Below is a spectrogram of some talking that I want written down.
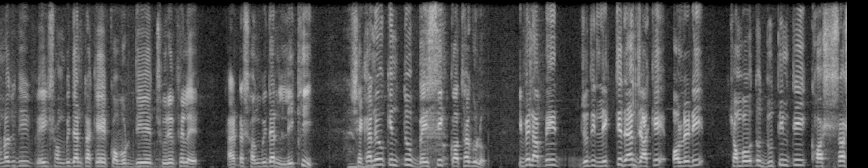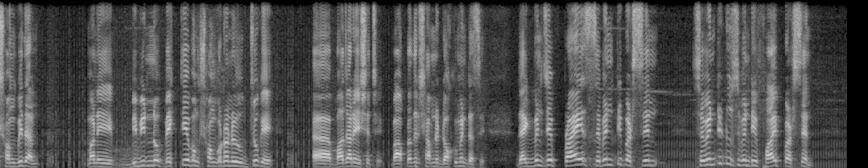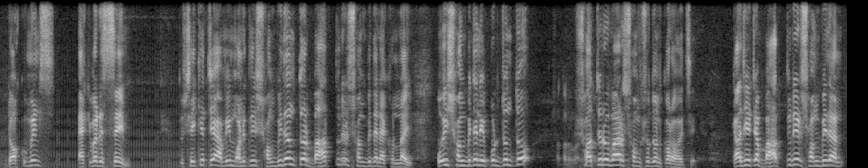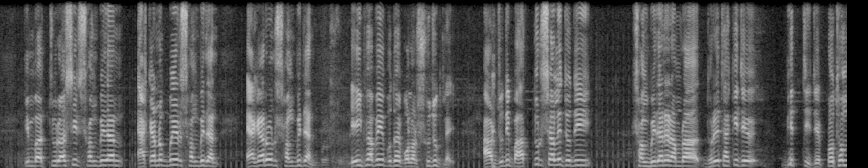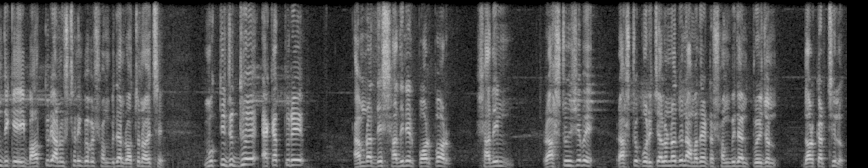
আমরা যদি এই সংবিধানটাকে কবর দিয়ে ছুঁড়ে ফেলে আর একটা সংবিধান লিখি, সেখানেও কিন্তু বেসিক কথাগুলো ইভেন আপনি যদি লিখতে দেন যাকে অলরেডি সম্ভবত দু তিনটি খসড়া সংবিধান মানে বিভিন্ন ব্যক্তি এবং সংগঠনের উদ্যোগে বাজারে এসেছে বা আপনাদের সামনে ডকুমেন্ট আছে, দেখবেন যে প্রায় seventy percent seventy two seventy five percent documents একেবারে সেম তো সেই ক্ষেত্রে আমি মনে করি সংবিধান তো আর বাহাত্তরের সংবিধান এখন নাই। ওই সংবিধান এ পর্যন্ত সতেরো বার সংশোধন করা হয়েছে। কাজে এটা বাহাত্তরের সংবিধান কিংবা চুরাশির সংবিধান, একানব্বইয়ের সংবিধান, এগারোর সংবিধান এইভাবে বোধহয় বলার সুযোগ নেই। আর যদি বাহাত্তর সালে যদি সংবিধানের আমরা ধরে থাকি যে ভিত্তি, যে প্রথম দিকে এই বাহাত্তরে আনুষ্ঠানিকভাবে সংবিধান রচনা হয়েছে, মুক্তিযুদ্ধে একাত্তরে আমরা দেশ স্বাধীনের পরপর স্বাধীন রাষ্ট্র হিসেবে রাষ্ট্র পরিচালনার জন্য আমাদের একটা সংবিধান প্রয়োজন দরকার ছিল।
